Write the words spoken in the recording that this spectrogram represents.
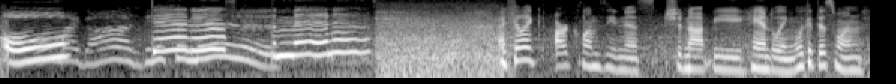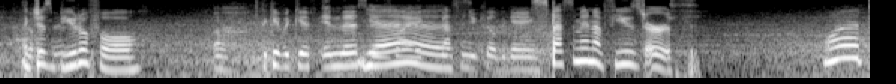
Oh, my gosh, Dennis the Menace. I feel like our clumsiness should not be handling. Look at this one. Like just open? beautiful. to give a gift in this is like Yes. that's when you killed the game. Specimen of fused earth. What?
